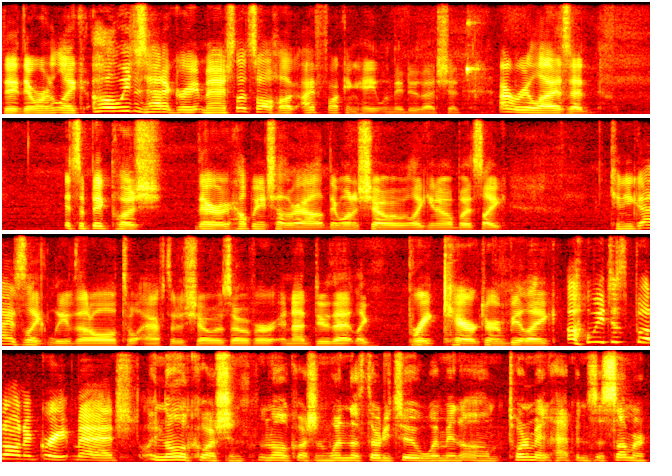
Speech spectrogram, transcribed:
They, they weren't like, oh, we just had a great match. Let's all hug. I fucking hate when they do that shit. I realize that it's a big push. They're helping each other out. They want to show, like, you know, but it's like, can you guys, like, leave that all till after the show is over and not do that, like, break character and be like, oh, we just put on a great match? Like, Another question. Another question. When the 32 women um tournament happens this summer,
